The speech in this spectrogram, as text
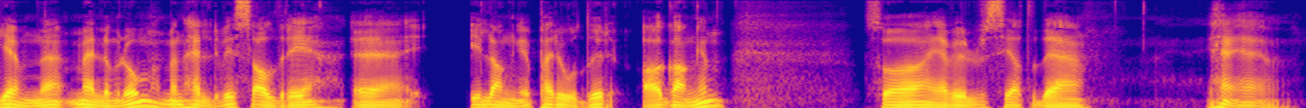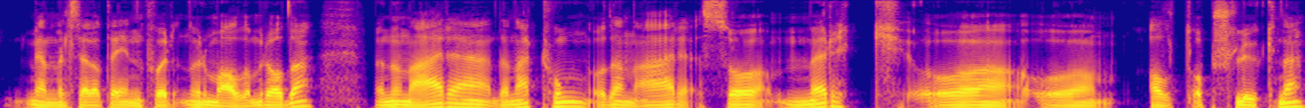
jevne mellomrom, men heldigvis aldri eh, i lange perioder av gangen. Så jeg vil si at det mener vel selv at det er innenfor normalområdet, men den er, eh, den er tung, og den er så mørk og, og altoppslukende,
